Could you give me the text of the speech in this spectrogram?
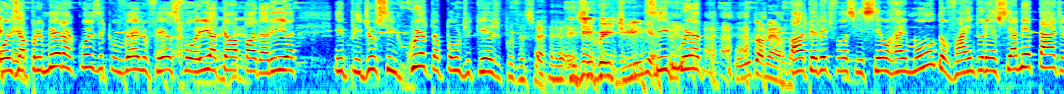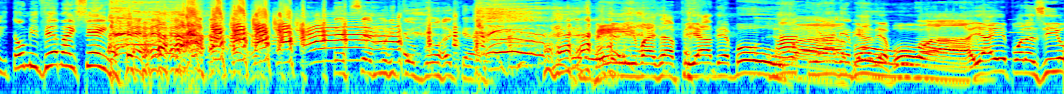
Pois a primeira coisa que o velho fez foi ir até uma padaria e pediu 50 pão de queijo, professor. Cinquentinha. 50. Puta merda. A atendente falou assim: seu Raimundo vai endurecer a metade, então me vê mais 100. Essa é muito boa, cara. Bem, mas a piada é boa. A piada é boa. E aí, Porazinho,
